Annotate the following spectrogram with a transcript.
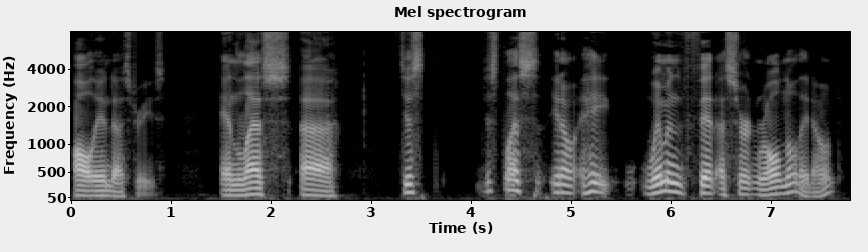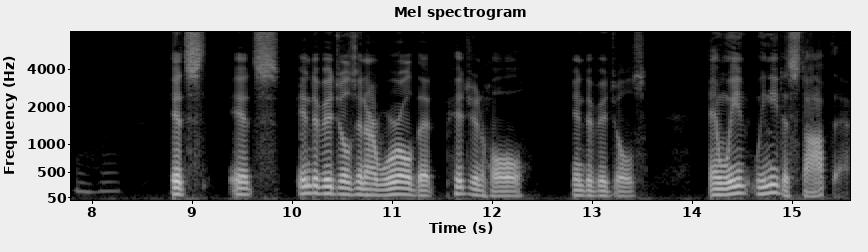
all industries and less uh, just just less you know hey women fit a certain role no they don't Mhm. it's it's individuals in our world that pigeonhole individuals and we we need to stop that.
